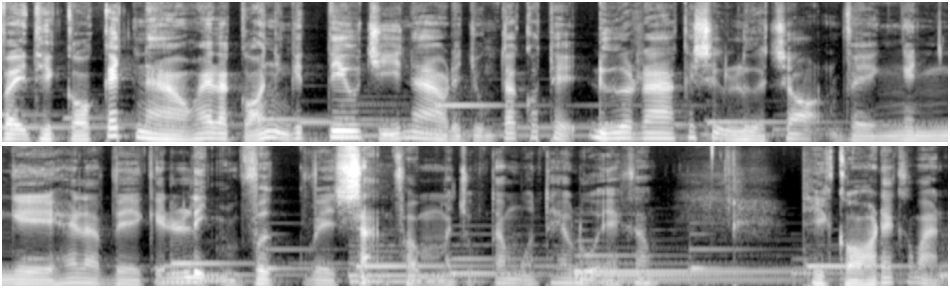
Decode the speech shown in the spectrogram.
vậy thì có cách nào hay là có những cái tiêu chí nào để chúng ta có thể đưa ra cái sự lựa chọn về ngành nghề hay là về cái lĩnh vực, về sản phẩm mà chúng ta muốn theo đuổi hay không? Thì có đấy các bạn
